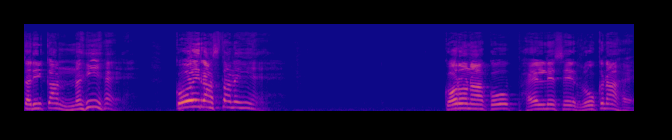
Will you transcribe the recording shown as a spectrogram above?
तरीका नहीं है, कोई रास्ता नहीं है। कोरोना को फैलने से रोकना है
